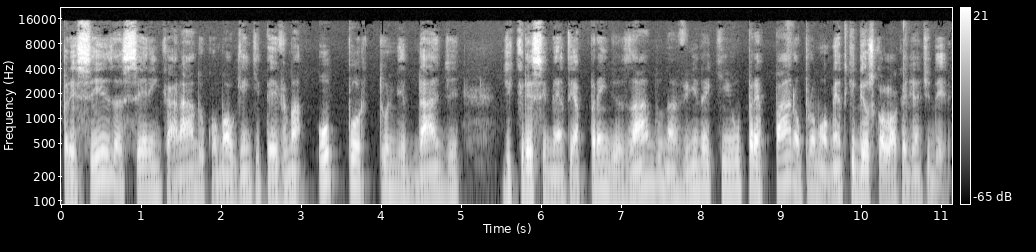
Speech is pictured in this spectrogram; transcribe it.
precisa ser encarado como alguém que teve uma oportunidade de crescimento e aprendizado na vida que o preparam para o momento que Deus coloca diante dele.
